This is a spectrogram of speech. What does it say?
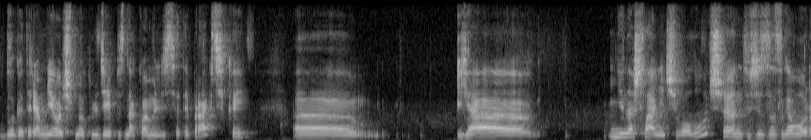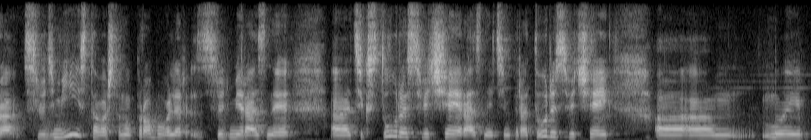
благодаря мне очень много людей познакомились с этой практикой. А, я не нашла ничего лучше, ну, то есть из разговора с людьми, из того, что мы пробовали с людьми разные э, текстуры свечей, разные температуры свечей, э, мы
